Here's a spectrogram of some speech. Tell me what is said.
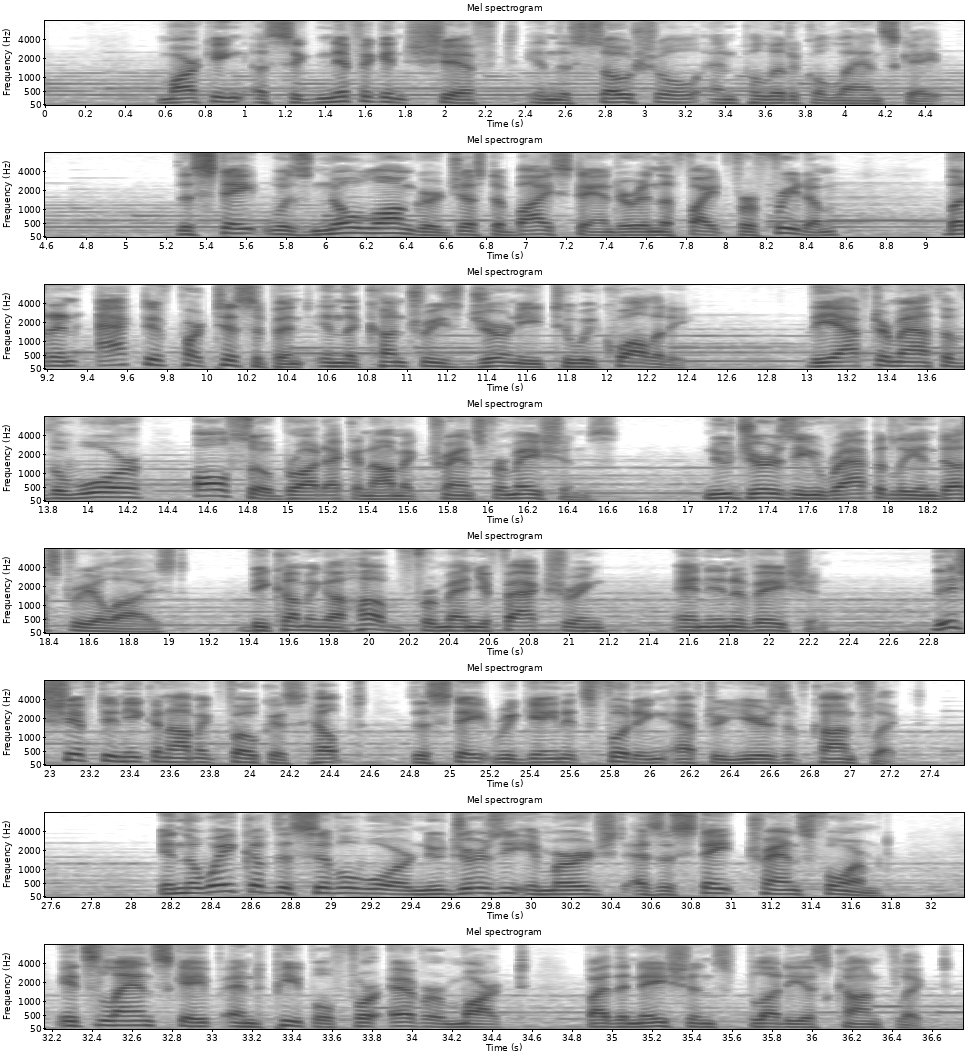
marking a significant shift in the social and political landscape. The state was no longer just a bystander in the fight for freedom, but an active participant in the country's journey to equality. The aftermath of the war also brought economic transformations. New Jersey rapidly industrialized, becoming a hub for manufacturing and innovation. This shift in economic focus helped the state regain its footing after years of conflict. In the wake of the Civil War, New Jersey emerged as a state transformed, its landscape and people forever marked by the nation's bloodiest conflict.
